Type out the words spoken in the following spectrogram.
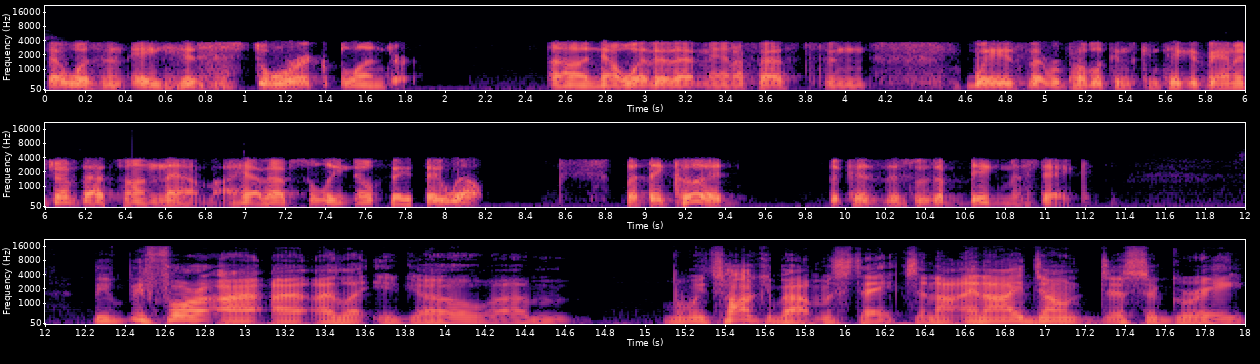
that wasn't a historic blunder. Uh, now, whether that manifests in ways that Republicans can take advantage of, that's on them. I have absolutely no faith they will. But they could, because this was a big mistake. Before I, I, I let you go, um, when we talk about mistakes, and I, and I don't disagree,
